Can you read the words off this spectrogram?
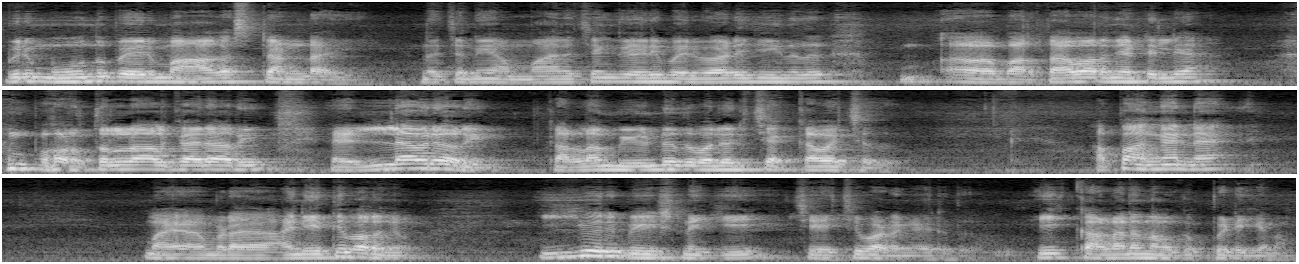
ഇവർ മൂന്ന് പേരും ആകെ സ്റ്റണ്ടായി. എന്ന് വെച്ചിട്ടുണ്ടെങ്കിൽ അമ്മാനച്ചൻ കയറി പരിപാടി ചെയ്യുന്നത് ഭർത്താവ് അറിഞ്ഞിട്ടില്ല. പുറത്തുള്ള ആൾക്കാർ അറിയും. എല്ലാവരും അറിയും. കള്ളം വീണ്ടും ഇതുപോലെ ഒരു ചെക്ക വെച്ചത്. അപ്പം അങ്ങനെ നമ്മുടെ അനിയത്തി പറഞ്ഞു ഈ ഒരു ഭീഷണിക്ക് ചേച്ചി വഴങ്ങരുത്. ഈ കള്ളനെ നമുക്ക് പിടിക്കണം.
